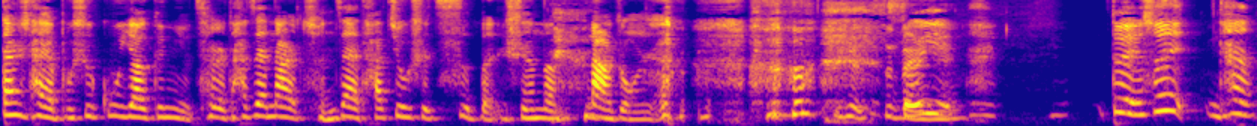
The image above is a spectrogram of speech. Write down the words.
但是他也不是故意要跟你刺儿，他在那儿存在，他就是刺本身的 那种人。所以，对，所以你看，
